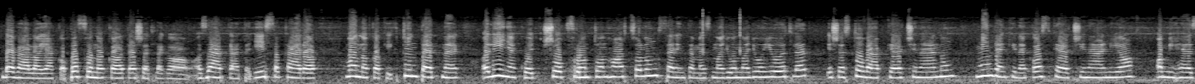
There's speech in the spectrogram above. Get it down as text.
bevállalják a pofonokat, esetleg a, a zárkát egy éjszakára, vannak, akik tüntetnek. A lényeg, hogy sok fronton harcolunk, szerintem ez nagyon-nagyon jó ötlet, és ezt tovább kell csinálnunk. Mindenkinek azt kell csinálnia, amihez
